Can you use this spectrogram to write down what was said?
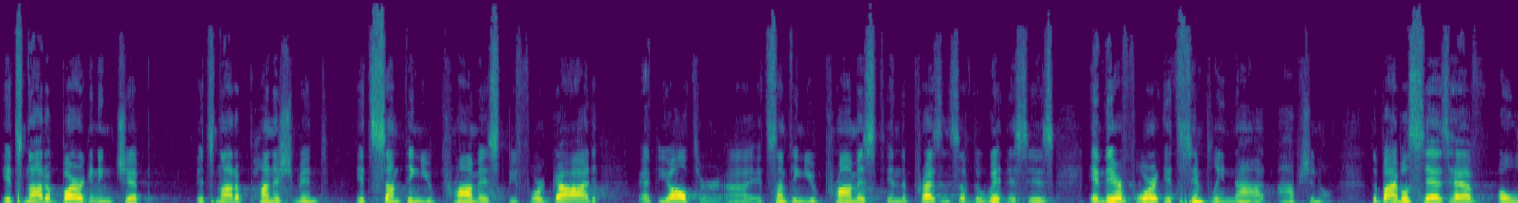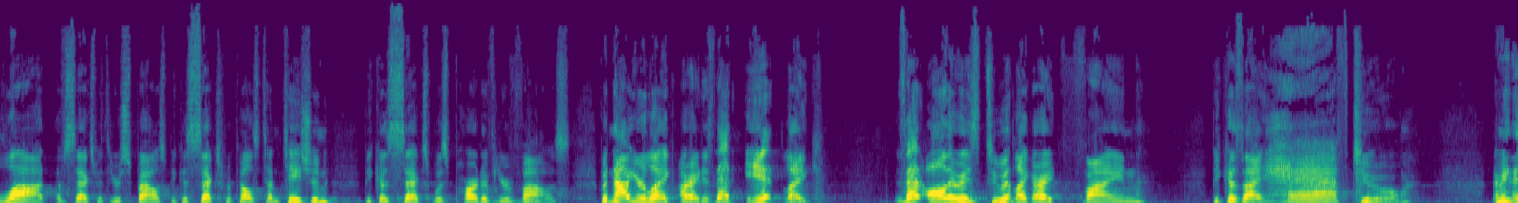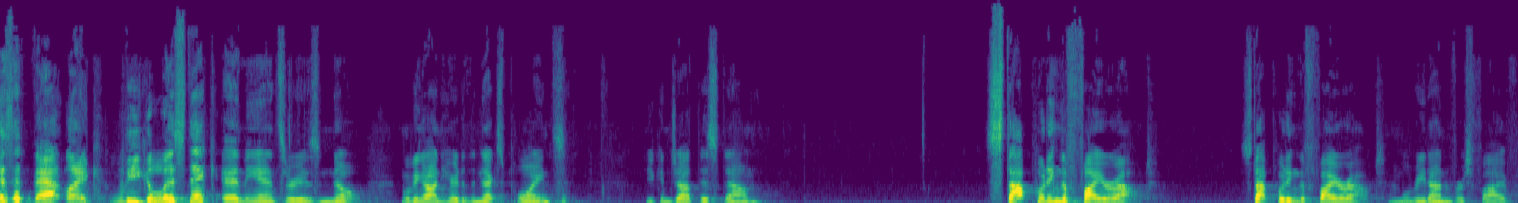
it's not a bargaining chip, it's not a punishment. It's something you promised before God at the altar. Uh, it's something you promised in the presence of the witnesses, and therefore it's simply not optional. The Bible says have a lot of sex with your spouse because sex repels temptation, because sex was part of your vows. But now you're like, all right, is that it? Like, is that all there is to it? Like, all right, fine, because I have to. I mean, isn't that like legalistic? And the answer is no. Moving on here to the next point. You can jot this down. Stop putting the fire out. Stop putting the fire out. And we'll read on in verse 5. It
